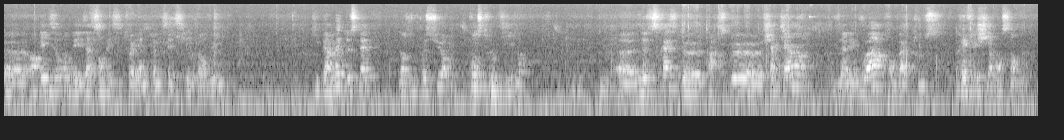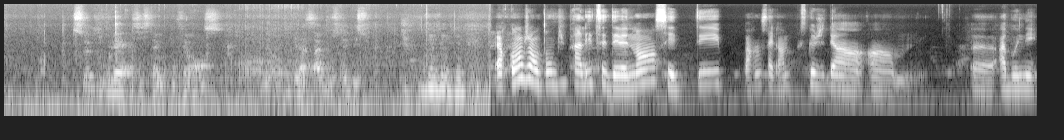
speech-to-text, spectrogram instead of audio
euh, organisons des assemblées citoyennes, comme celle-ci aujourd'hui, qui permettent de se mettre dans une posture constructive, euh, ne serait-ce que parce que euh, chacun, vous allez voir, on va tous réfléchir ensemble. Ceux qui voulaient assister à une conférence, vous allez quitter la salle, vous serez déçus. Alors quand j'ai entendu parler de cet événement, c'était par Instagram, parce que j'étais un, un, euh, abonné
